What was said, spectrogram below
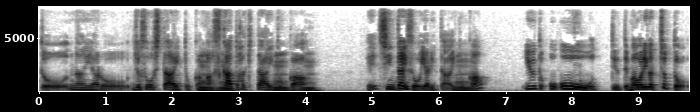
となんやろう女装したいとか、うんうん。あスカート履きたいとか、うんうん。え新体操やりたいとか、言うと「おおー」って言って周りがちょっと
